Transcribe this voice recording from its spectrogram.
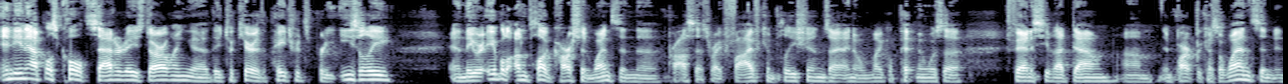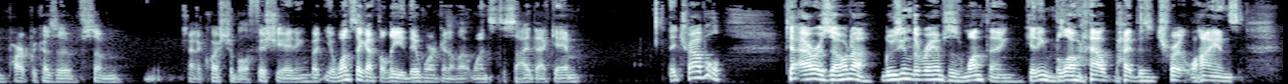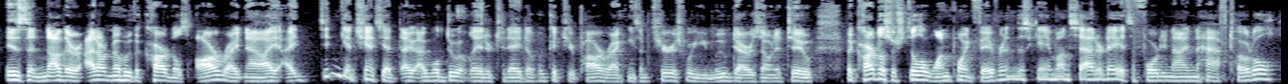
Indianapolis Colts. Saturday's darling. Uh, they took care of the Patriots pretty easily and they were able to unplug Carson Wentz in the process. Right, five completions. I, I know Michael Pittman was a fantasy letdown, um, in part because of Wentz, and in part because of some kind of questionable officiating. But you know, once they got the lead, they weren't going to let Wentz decide that game. They travel to Arizona. Losing the Rams is one thing. Getting blown out by the Detroit Lions is another. I don't know who the Cardinals are right now. I, I didn't get a chance yet. I, I, will do it later today to look at your power rankings. I'm curious where you moved Arizona to. The Cardinals are still a one point favorite in this game on Saturday. It's a 49 and a half total.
